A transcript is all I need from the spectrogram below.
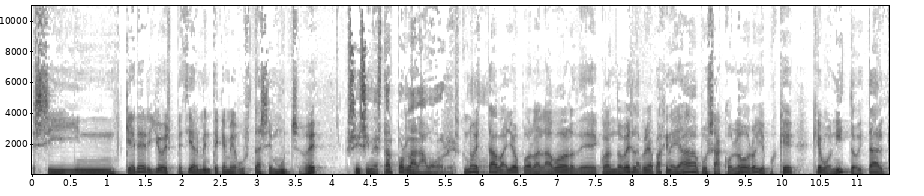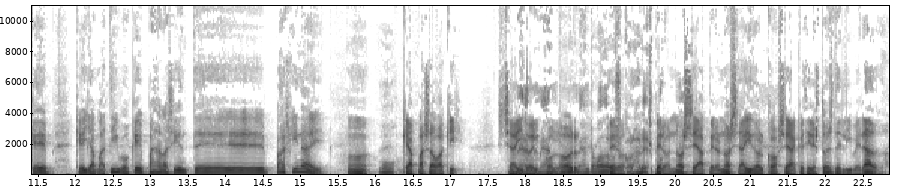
sin querer yo especialmente que me gustase mucho, ¿eh? Sí, sin estar por la labor. es como- No estaba yo por la labor de cuando ves la primera página y ah, pues a color, oye, pues qué, qué bonito y tal, qué, qué llamativo, qué pasa a la siguiente página y ah, Uh. ¿qué ha pasado aquí? Se ha Me ido el me han- color, me han robado pero, los colores, pero no se ha, pero no se ha ido el color, o sea, quiero decir, esto es deliberado.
